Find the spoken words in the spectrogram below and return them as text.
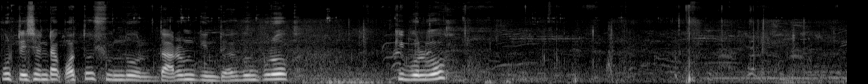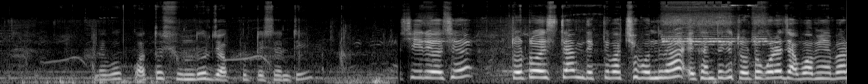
পুর স্টেশনটা কত সুন্দর, দারুণ কিন্তু, একদম পুরো, কি বলব? দেখো কত সুন্দর জগপুর স্টেশনটি। সেই রয়েছে টোটো স্ট্যান্ড, দেখতে পাচ্ছ বন্ধুরা? এখান থেকে টোটো করে যাব আমি এবার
